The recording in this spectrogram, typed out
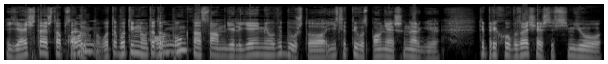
Я считаю, что абсолютно. Он, вот, вот именно вот он... этот пункт, на самом деле, я имел в виду, что если ты восполняешь энергию, ты приход, возвращаешься в семью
